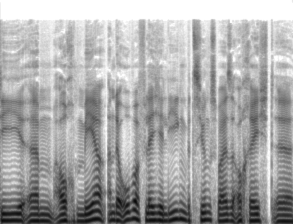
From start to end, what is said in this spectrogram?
die ähm, auch mehr an der Oberfläche liegen, beziehungsweise auch recht äh,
